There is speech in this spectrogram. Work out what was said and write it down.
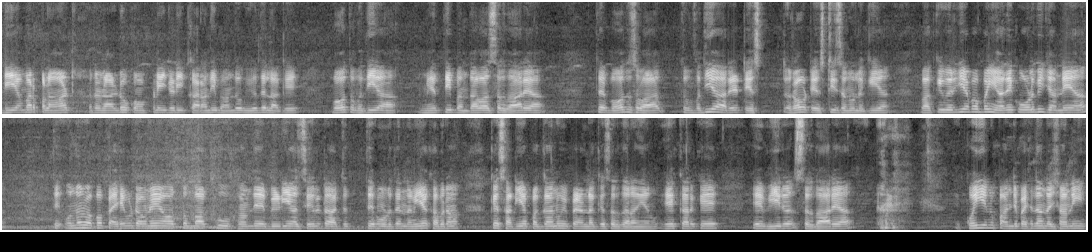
ਡੀਐਮਆਰ ਪਲਾਂਟ, ਰੋਨਾਲਡੋ ਕੰਪਨੀ ਜਿਹੜੀ ਕਾਰਾਂ ਦੀ ਬੰਦ ਹੋ ਗਈ ਉਹਦੇ ਲਾਗੇ ਬਹੁਤ ਵਧੀਆ ਮਿਹਨਤੀ ਬੰਦਾ ਵਾ, ਸਰਦਾਰ ਆ ਤੇ ਬਹੁਤ ਸਵਾਦ ਤੇ ਵਧੀਆ ਰੇ ਟੇਸਟ ਰੋ ਟੇਸਟੀ ਸਾਨੂੰ ਲੱਗੀ ਆ। ਬਾਕੀ ਵੀਰ ਜੀ, ਆਪਾਂ ਭਈਆਂ ਦੇ ਕੋਲ ਵੀ ਜਾਂਦੇ ਆ। ਤੇ ਉਹਨਾਂ ਨੂੰ ਆਪਾਂ ਪੈਸੇ ਵਟਾਉਨੇ ਆ ਔਰ ਤੰਬਾਕੂ ਖਾਂਦੇ ਬੀੜੀਆਂ, ਸਿਗਰਟ ਅੱਜ ਤੇ ਹੁਣ ਤੇ ਨਵੀਆਂ ਖਬਰਾਂ ਕਿ ਸਾਡੀਆਂ ਪੱਗਾਂ ਨੂੰ ਵੀ ਪੈਣ ਲੱਗੇ ਸਰਦਾਰਾਂ ਦੀਆਂ ਨੂੰ। ਇਹ ਕਰਕੇ ਇਹ ਵੀਰ ਸਰਦਾਰ ਆ। ਕੋਈ ਇਹਨੂੰ ਪੰਜ ਪੈਸੇ ਦਾ ਨਸ਼ਾ ਨਹੀਂ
